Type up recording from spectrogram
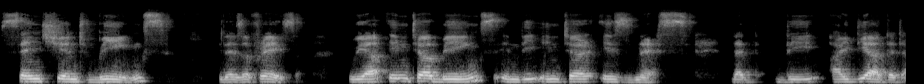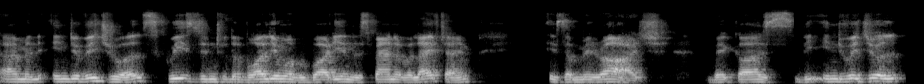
sentient beings, there's a phrase, we are inter beings in the inter isness. That the idea that I'm an individual squeezed into the volume of a body in the span of a lifetime is a mirage because the individual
